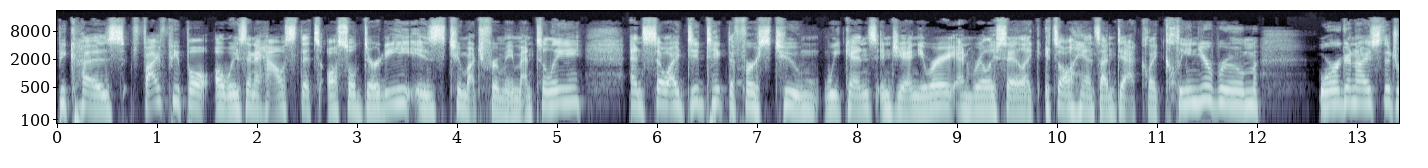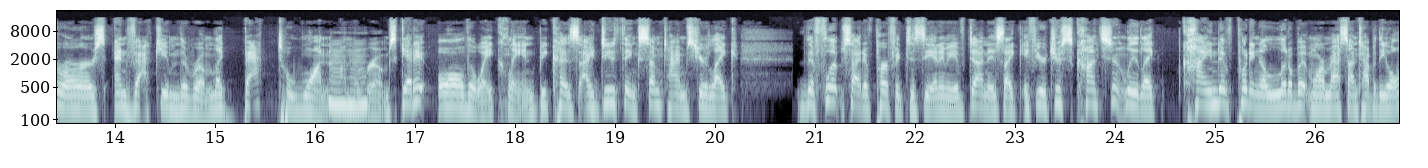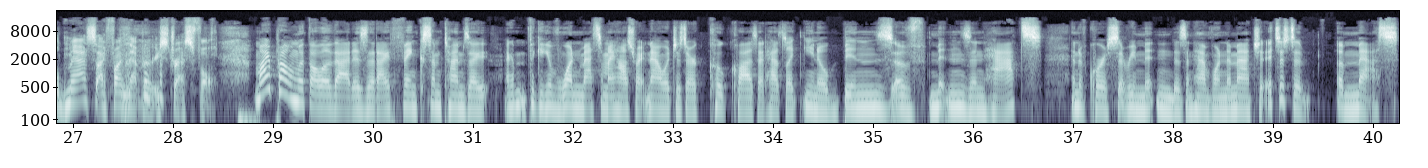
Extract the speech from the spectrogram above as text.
because five people always in a house that's also dirty is too much for me mentally. And so I did take the first two weekends in January and really say, like, it's all hands on deck. Like, clean your room, organize the drawers, and vacuum the room, like back to one mm-hmm. on the mm-hmm. rooms. Get it all the way clean because I do think sometimes you're like, the flip side of perfect is the enemy of done is like if you're just constantly like kind of putting a little bit more mess on top of the old mess, I find that very stressful. My problem with all of that is that I think sometimes I, I'm thinking of one mess in my house right now, which is our coat closet has like, you know, bins of mittens and hats. And of course, every mitten doesn't have one to match it. It's just a, a mess.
